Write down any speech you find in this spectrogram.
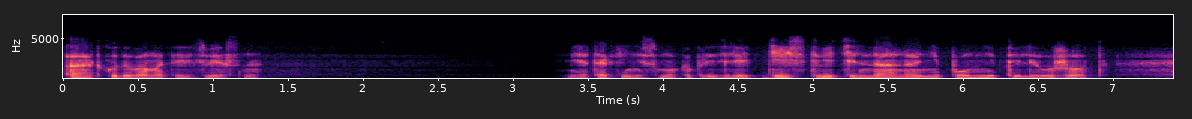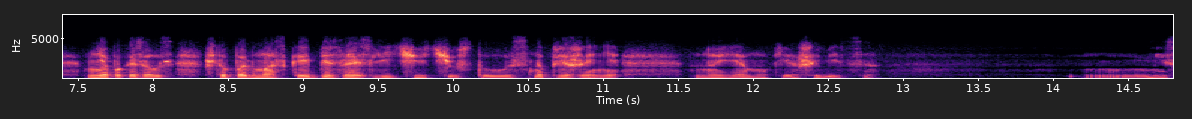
А откуда вам это известно? Я так и не смог определить, действительно она не помнит или лжет. Мне показалось, что под маской безразличия чувствовалось напряжение, но я мог и ошибиться. Мисс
